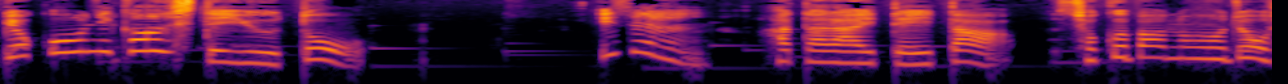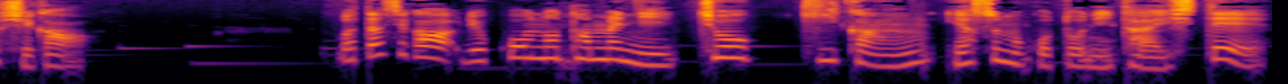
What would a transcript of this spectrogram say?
旅行に関して言うと、以前働いていた職場の上司が、私が旅行のために長期間休むことに対して、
